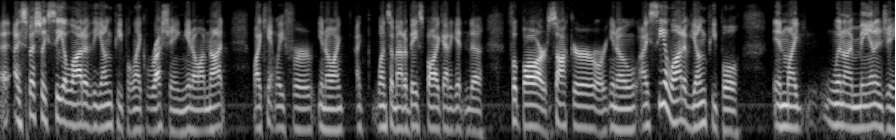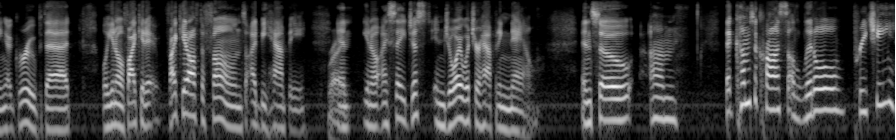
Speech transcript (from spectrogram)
I especially see a lot of the young people like rushing. You know I'm not. Well, I can't wait for you know I, I once I'm out of baseball I got to get into football or soccer or you know I see a lot of young people in my when I'm managing a group that well you know if I could if I get off the phones I'd be happy. Right. And you know I say just enjoy what you're happening now. And so um, that comes across a little preachy,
